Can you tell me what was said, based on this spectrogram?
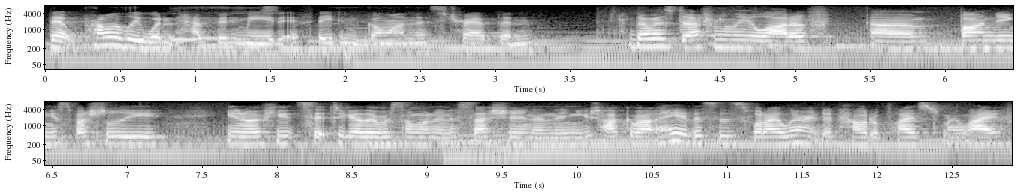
that probably wouldn't have been made if they didn't go on this trip. And there was definitely a lot of um, bonding, especially you know if you'd sit together with someone in a session and then you talk about, hey, this is what I learned and how it applies to my life.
